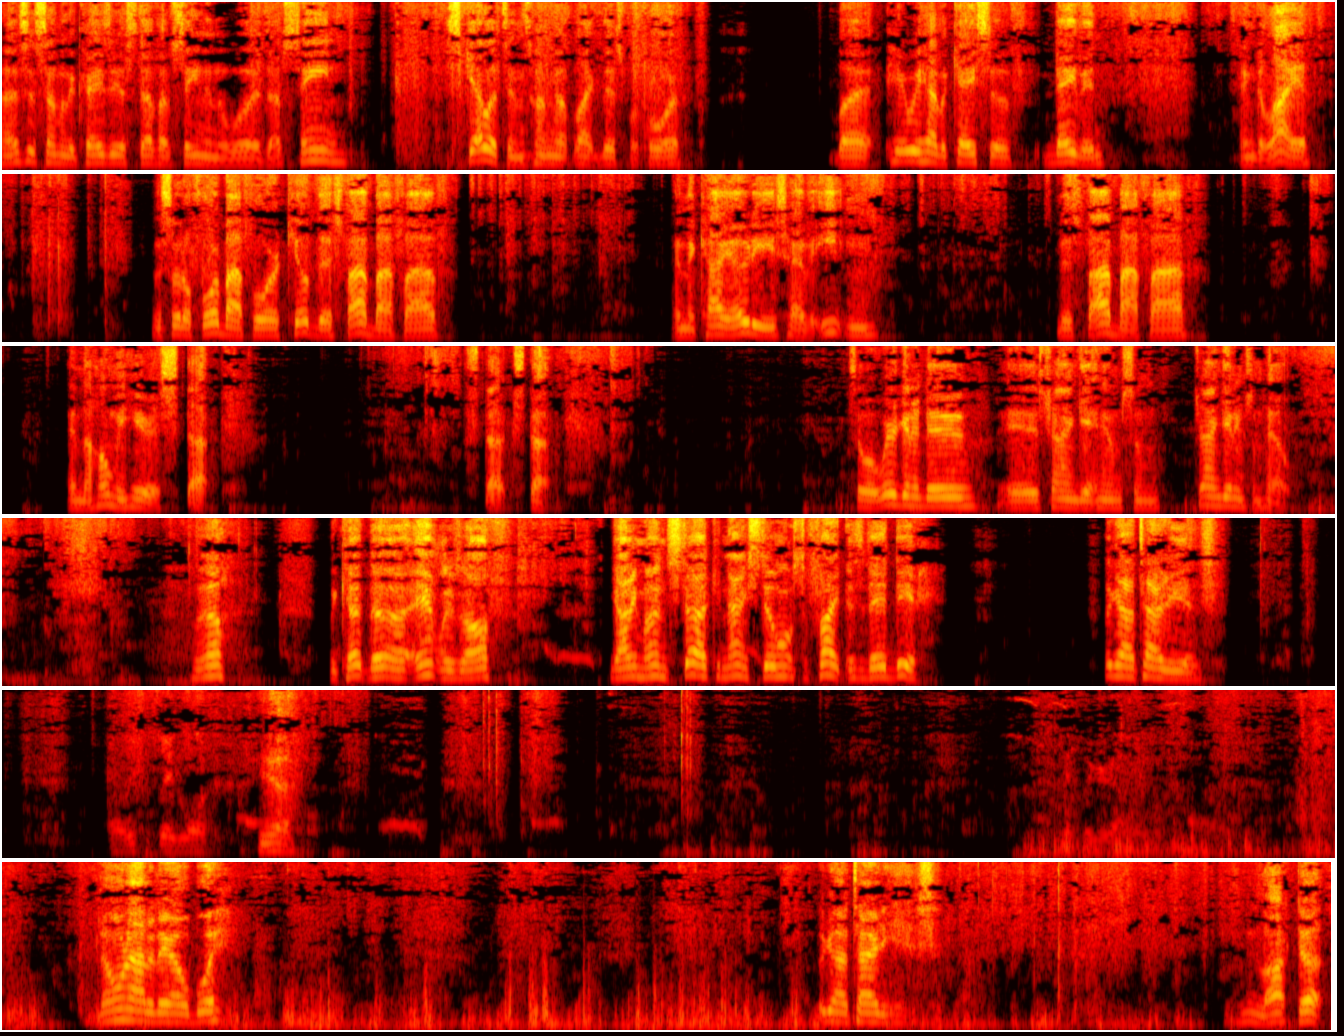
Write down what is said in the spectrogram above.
Now, this is some of the craziest stuff I've seen in the woods. I've seen skeletons hung up like this before. But here we have a case of David and Goliath. This little 4x4 killed this 5x5. And the coyotes have eaten this 5x5. And the homie here is stuck. Stuck, stuck. So what we're gonna do is try and get him some, try and get him some help. Well, we cut the uh, antlers off, got him unstuck, and now he still wants to fight this dead deer. Look how tired he is. At least we saved one. Yeah. Out. Get on out of there, old boy. Look how tired he is. He's locked up.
